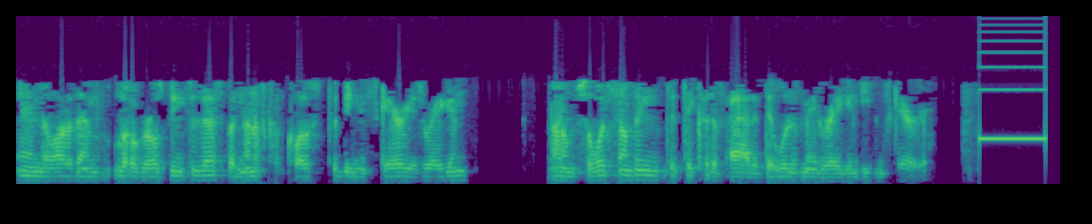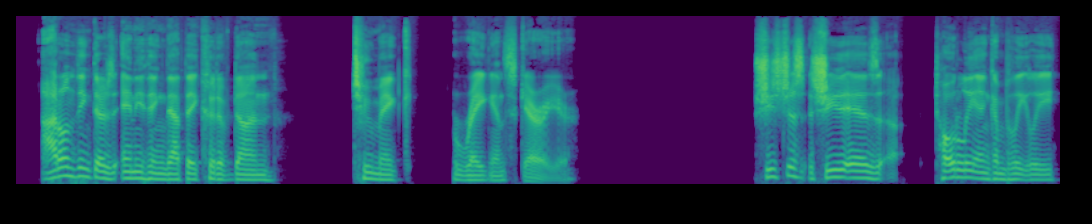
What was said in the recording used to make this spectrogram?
and a lot of them little girls being possessed, but none have come close to being as scary as Regan. Um, so what's something that they could have added that would have made Regan even scarier? I don't think there's anything that they could have done to make Regan scarier. She's just she is totally and completely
